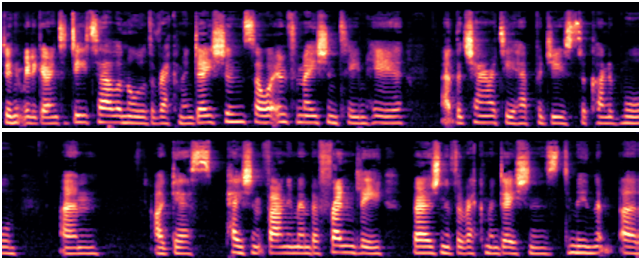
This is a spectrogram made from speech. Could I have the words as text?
didn't really go into detail on all of the recommendations. So, our information team here at the charity have produced a kind of more um, I guess, patient family member friendly version of the recommendations to mean that uh,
